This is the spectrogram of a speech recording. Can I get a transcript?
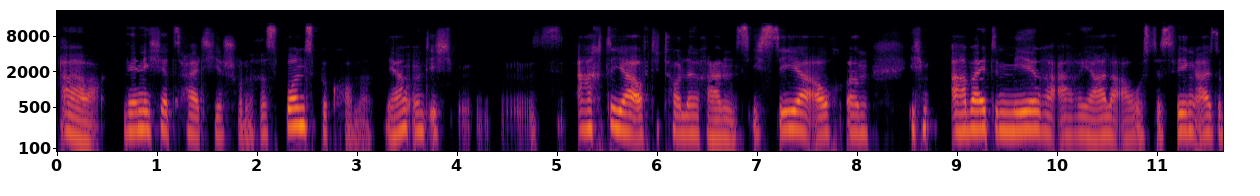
Aber wenn ich jetzt halt hier schon Response bekomme, ja, und ich achte ja auf die Toleranz. Ich sehe ja auch, ähm, ich arbeite mehrere Areale aus. Deswegen also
